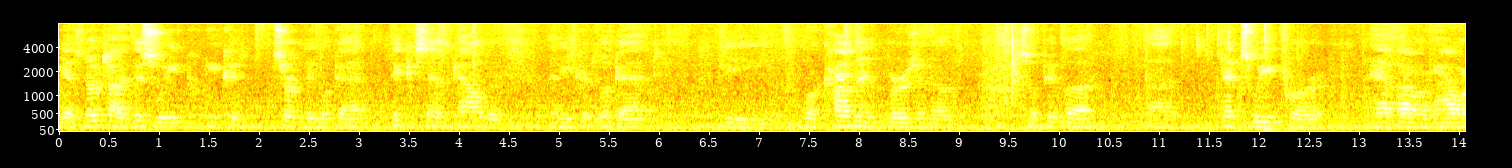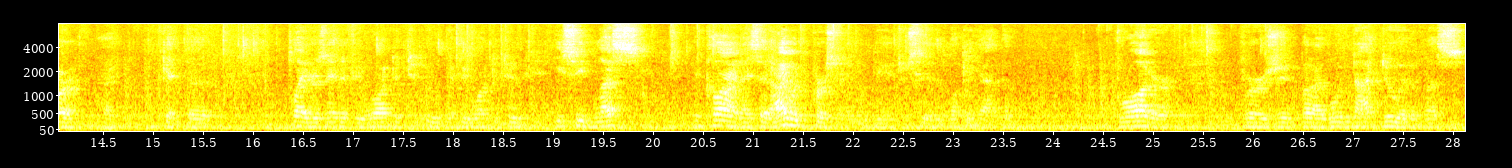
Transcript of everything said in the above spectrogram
He has no time this week. He could certainly look at, I think it's on the calendar, and he could look at the more common version of SOPIPA uh, next week for a half hour, an hour, uh, get the players in if he wanted to, if he wanted to. He seemed less inclined. I said, I would personally would be interested in looking at the broader version, but I would not do it unless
